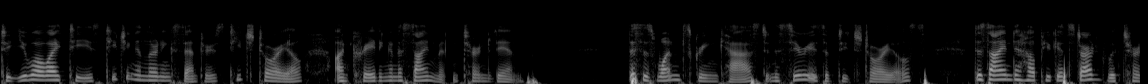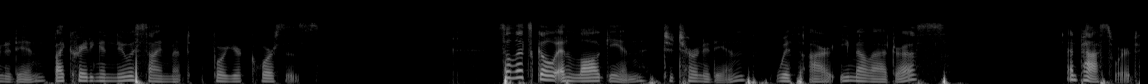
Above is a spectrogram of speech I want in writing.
to UOIT's Teaching and Learning Center's Teachtorial on creating an assignment and Turnitin. This is one screencast in a series of tutorials designed to help you get started with Turnitin by creating a new assignment for your courses. So let's go and log in to Turnitin with our email address and password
